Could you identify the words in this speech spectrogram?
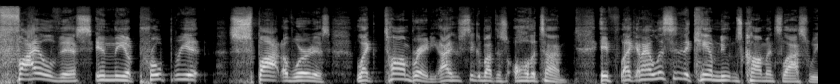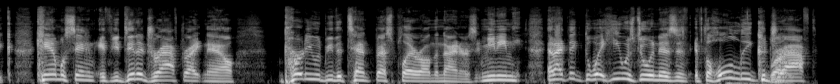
file this in the appropriate spot of where it is. Like Tom Brady, I think about this all the time. If like and I listened to Cam Newton's comments last week. Cam was saying if you did a draft right now, Purdy would be the 10th best player on the Niners. Meaning, and I think the way he was doing is if, if the whole league could Right. draft,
